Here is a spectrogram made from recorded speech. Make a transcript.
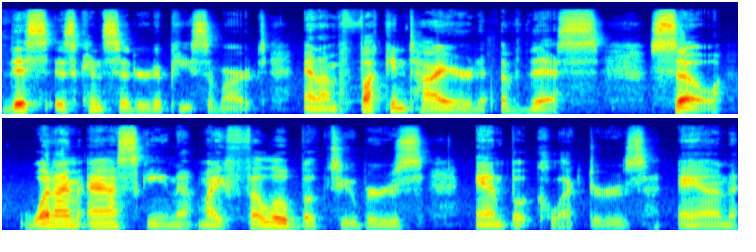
This is considered a piece of art. And I'm fucking tired of this. So, what I'm asking my fellow booktubers and book collectors and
